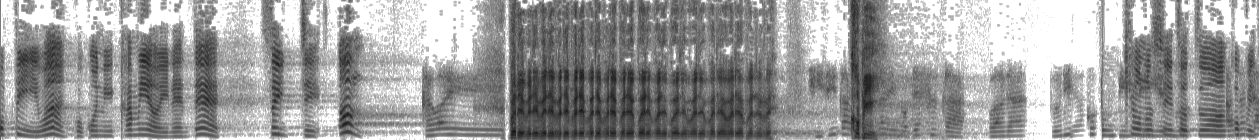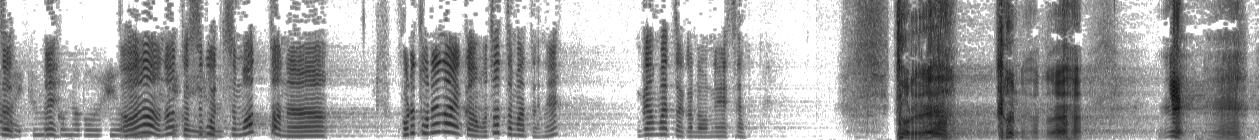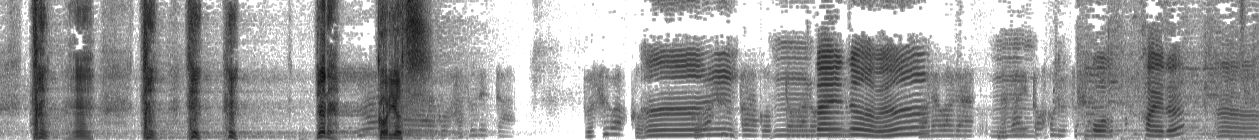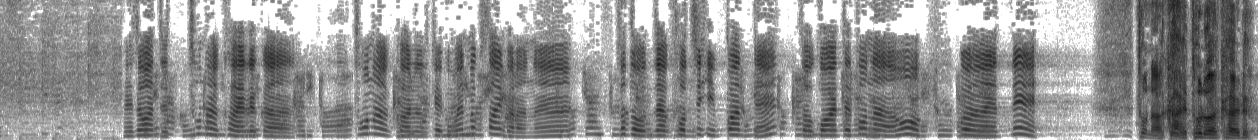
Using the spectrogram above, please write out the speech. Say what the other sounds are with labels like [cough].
コピーはここに紙を入れて、スイッチオンかわいい。ブレブレブレブレブレブレブレブレブレブレブレブレブレブレブレブレコピー今日の診察はコピーとあなたはいつもこの帽子をあら、なんかすごい詰まったね。これ取れないかも。ちょっと待ってね。頑張ったからお姉さん。とらこの野郎にえたえたえじゃねゴリ押し。ブスはこうう。ーん。コアスーパーゴッドワロうん大丈わ夫？らわら、長いとホルス。こう、変える？うん。え、ちょっと待って、トナー変えるか。うんトナー変えるの結構めんどくさいからね。ちょっと、じゃあこっち引っ張って。そう、こうやってトナーを、こうやって、トナー変え、トナー変える。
